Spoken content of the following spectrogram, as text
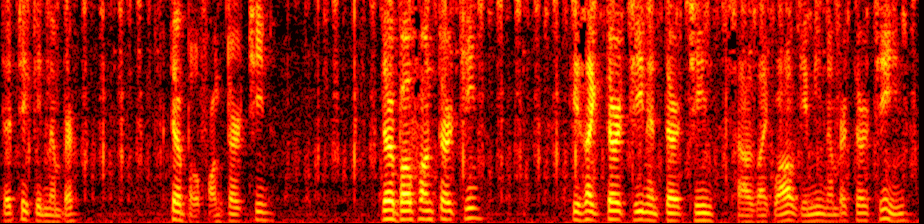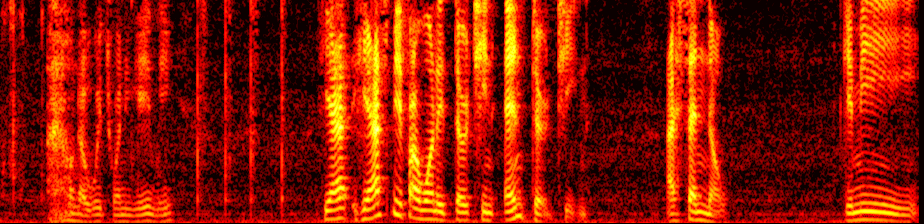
the ticket number, they're both on 13. They're both on 13. He's like 13 and 13, so I was like, well, give me number 13. I don't know which one he gave me. He, he asked me if I wanted 13 and 13. I said no. Give me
